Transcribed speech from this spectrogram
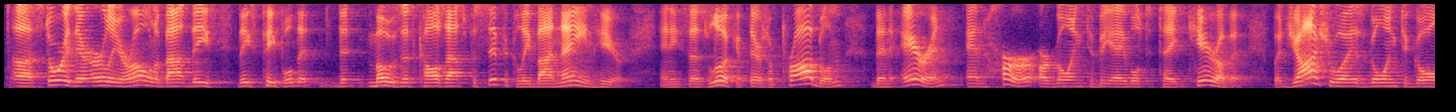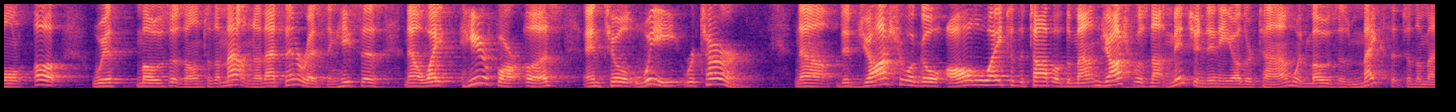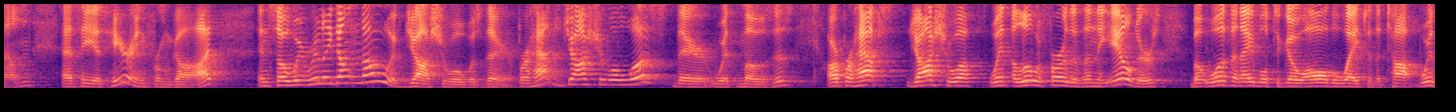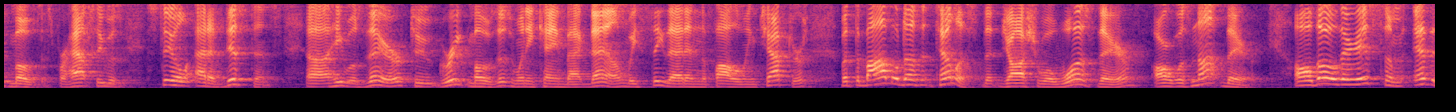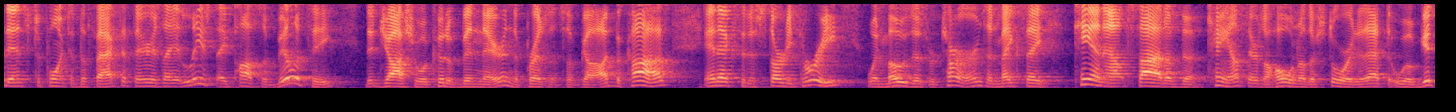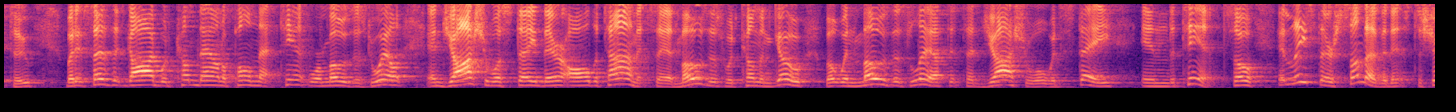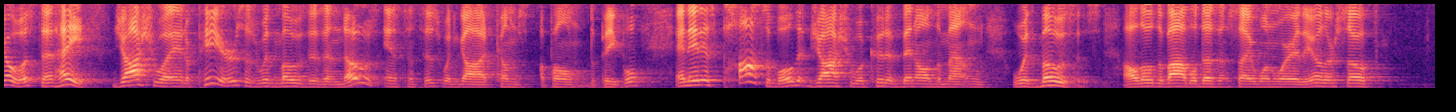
uh, story there earlier on about these these people that that Moses calls out specifically by name here. And he says, Look, if there's a problem, then Aaron and Hur are going to be able to take care of it. But Joshua is going to go on up with Moses onto the mountain. Now that's interesting. He says, Now wait here for us until we return. Now, did Joshua go all the way to the top of the mountain? Joshua is not mentioned any other time when Moses makes it to the mountain as he is hearing from God. And so we really don't know if Joshua was there. Perhaps Joshua was there with Moses, or perhaps Joshua went a little further than the elders but wasn't able to go all the way to the top with Moses. Perhaps he was still at a distance. Uh, he was there to greet Moses when he came back down. We see that in the following chapters. But the Bible doesn't tell us that Joshua was there or was not there. Although there is some evidence to point to the fact that there is a, at least a possibility that Joshua could have been there in the presence of God because in Exodus 33, when Moses returns and makes a tent outside of the camp, there's a whole other story to that that we'll get to, but it says that God would come down upon that tent where Moses dwelt, and Joshua stayed there all the time, it said. Moses would come and go, but when Moses left, it said Joshua would stay in the tent. So at least there's some evidence to show us that, hey, Joshua, it appears, is with Moses in those instances when God comes upon the people. And it is possible that Joshua could have been on the mountain with Moses, although the Bible doesn't say one way or the other. So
